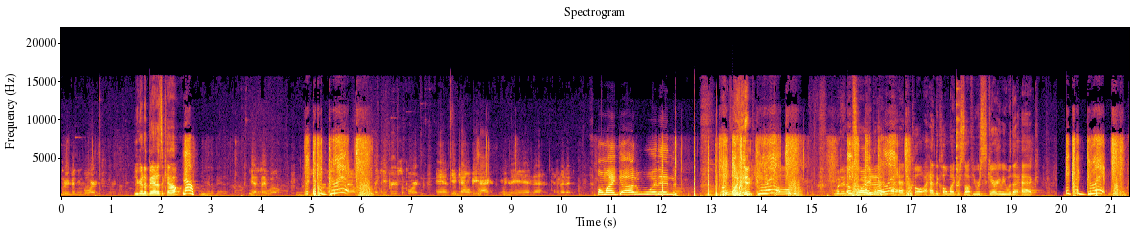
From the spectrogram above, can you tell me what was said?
354. You're gonna ban his account? No, Yes, I will. It's a Let you know. glitch. Thank you for your support. And the account will be hacked within uh, 10 minutes. Oh my god, Wooden. Oh, Wooden. Glitch. Wooden, I'm It's sorry, a but I, I had to call. I had to call Microsoft. You were scaring me with that hack. It's a glitch.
